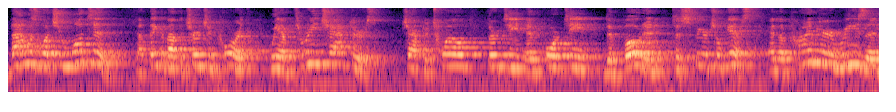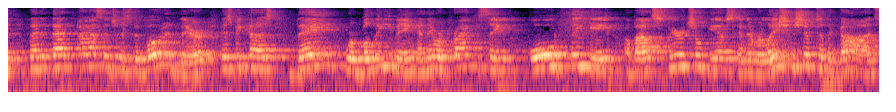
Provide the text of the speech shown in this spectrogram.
That was what you wanted. Now think about the church in Corinth. We have three chapters chapter 12, 13, and 14 devoted to spiritual gifts. And the primary reason that that passage is devoted there is because they were believing and they were practicing old thinking about spiritual gifts and their relationship to the gods.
